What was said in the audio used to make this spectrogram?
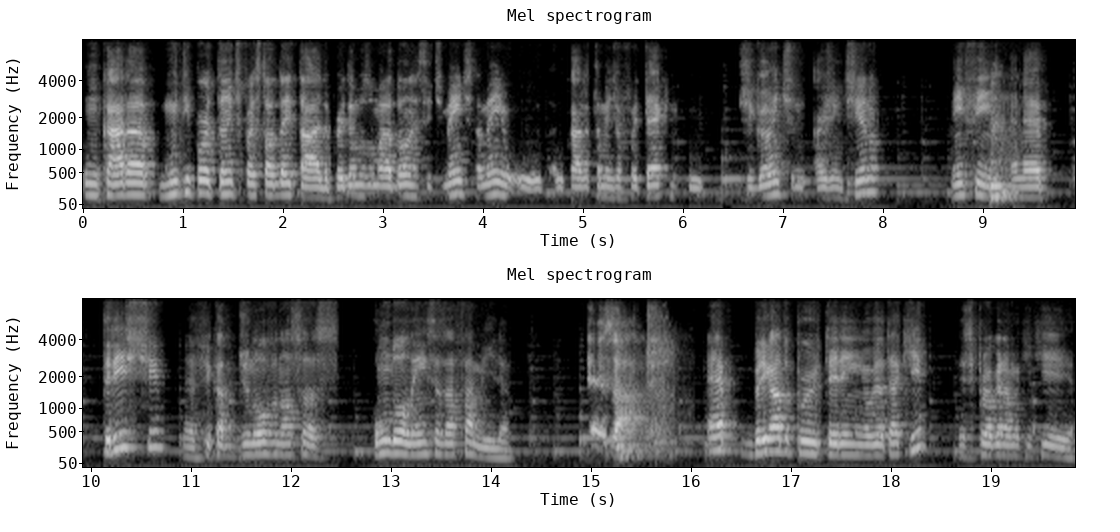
um cara muito importante para a história da Itália. Perdemos o Maradona recentemente também, o, o cara também já foi técnico gigante argentino. Enfim, é triste, é, fica de novo nossas condolências à família. Exato. É, obrigado por terem ouvido até aqui, nesse programa aqui que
